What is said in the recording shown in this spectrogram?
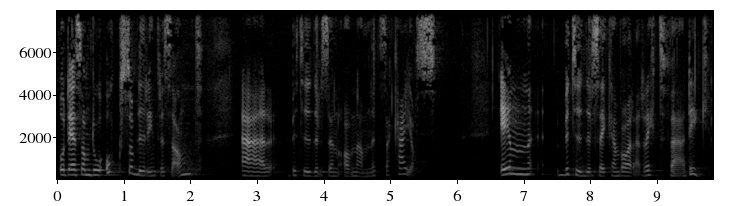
Och det som då också blir intressant är betydelsen av namnet Sackaios. En betydelse kan vara rättfärdig.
